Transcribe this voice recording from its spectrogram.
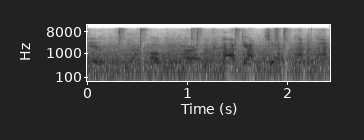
Here. Okay, all right. I gotcha.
